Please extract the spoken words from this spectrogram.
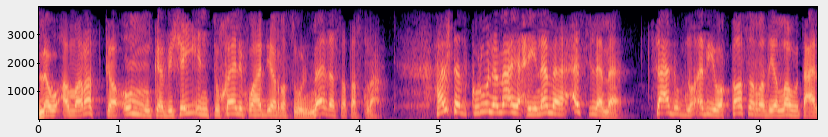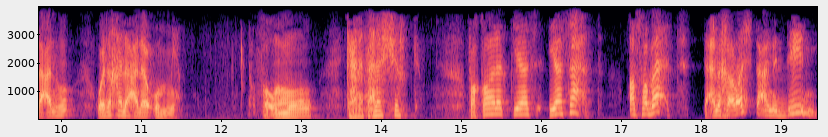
لو أمرتك أمك بشيء تخالف هدي الرسول ماذا ستصنع؟ هل تذكرون معي حينما أسلم سعد بن أبي وقاص رضي الله تعالى عنه ودخل على أمه؟ فأمه كانت على الشرك. فقالت يا يا سعد أصبأت؟ يعني خرجت عن الدين.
